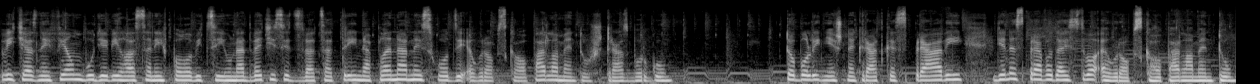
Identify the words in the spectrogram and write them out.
Výťazný film bude vyhlásený v polovici júna 2023 na plenárnej schôdzi Európskeho parlamentu v Štrásburgu. To boli dnešné krátke správy, denné spravodajstvo Európskeho parlamentu.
